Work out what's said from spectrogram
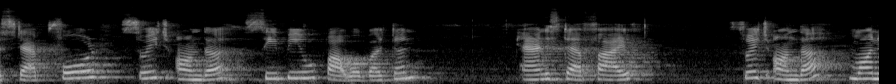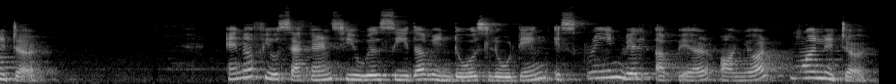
Step 4. Switch on the CPU power button. And step 5. Switch on the monitor. In a few seconds, you will see the Windows loading screen will appear on your monitor.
